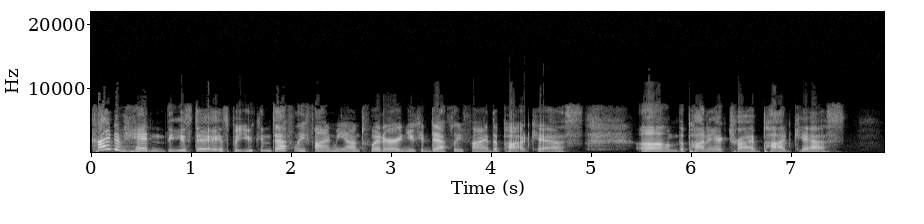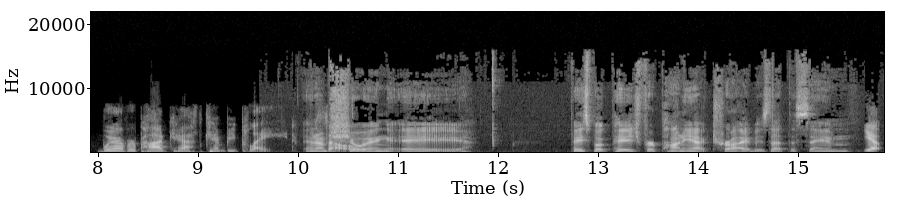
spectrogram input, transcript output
kind of hidden these days, but you can definitely find me on Twitter and you can definitely find the podcast, um, the Pontiac Tribe podcast, wherever podcasts can be played. And I'm So- showing a Facebook page for Pontiac Tribe. Is that the same? Yep.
